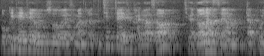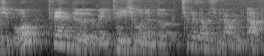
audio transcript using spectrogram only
목회 데이터 연구소에서 만들었던 책자에서 가져와서 제가 넣어놨어요. 이따 보시고 트렌드 2025년도 책을 사보시면 나옵니다.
